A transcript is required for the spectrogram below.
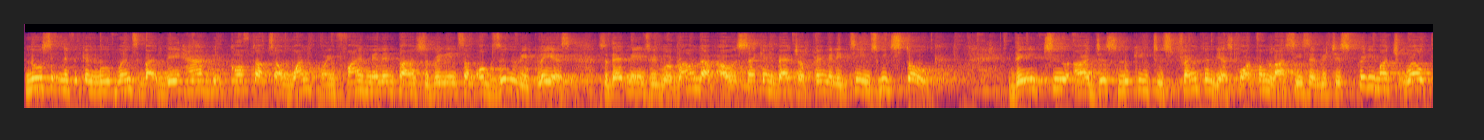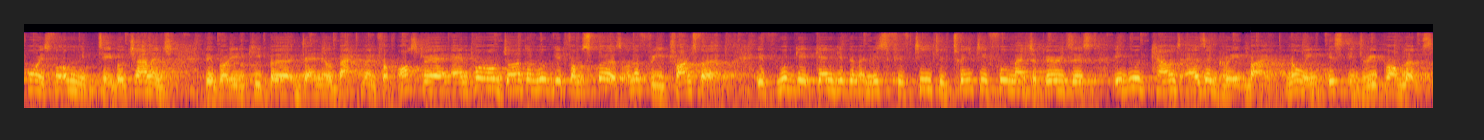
No significant movements, but they have coughed up some 1.5 million pounds to bring in some auxiliary players. So that means we will round up our second batch of Premier League teams with Stoke. They too are just looking to strengthen their squad from last season, which is pretty much well poised for a mid-table challenge. They brought in keeper Daniel Bachmann from Austria and poor old Jonathan Woodgate from Spurs on a free transfer. If Woodgate can give them at least 15 to 20 full match appearances, it would count as a great buy, knowing his injury problems.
